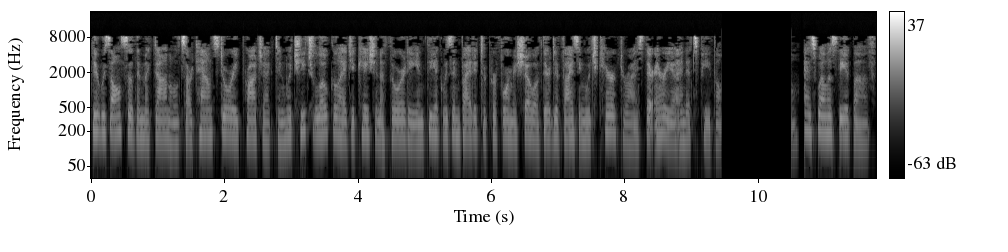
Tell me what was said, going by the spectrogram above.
There was also the McDonald's Our Town Story project in which each local education authority in the UK was invited to perform a show of their devising which characterized their area and its people. As well as the above,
